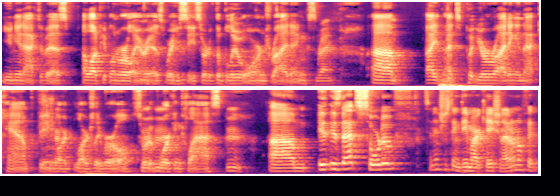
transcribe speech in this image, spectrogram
union activists, a lot of people in rural areas where you see sort of the blue-orange ridings. Right. Um, I, I'd put your riding in that camp, being lar- largely rural, sort of working class. Um, is, is that sort of It's an interesting demarcation. I don't know if it.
